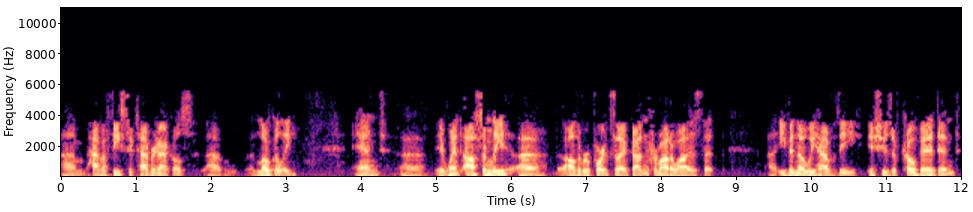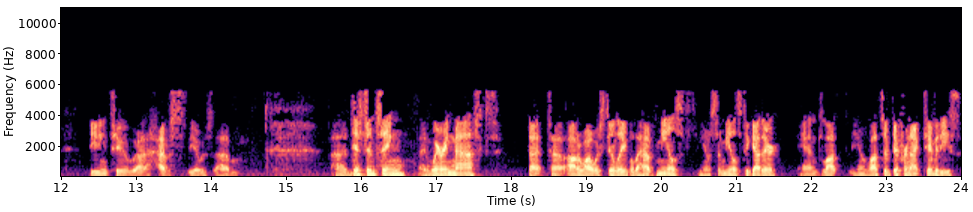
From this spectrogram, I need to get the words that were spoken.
um, have a Feast of Tabernacles uh, locally, and uh, it went awesomely. Uh, all the reports that I've gotten from Ottawa is that uh, even though we have the issues of COVID and needing to uh, have you know, um, uh, distancing and wearing masks, that Ottawa was still able to have meals, you know, some meals together and lot, you know, lots of different activities.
